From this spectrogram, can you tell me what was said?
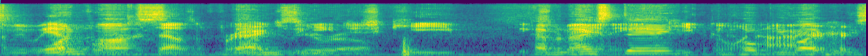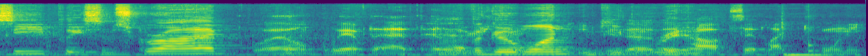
I mean, we One have 400,000 frags. We zero. can just keep Have a nice day. Keep going Hope you like what you see. Please subscribe. Well, we have to add pillars. Have a good one and keep it real. tops at like 20.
